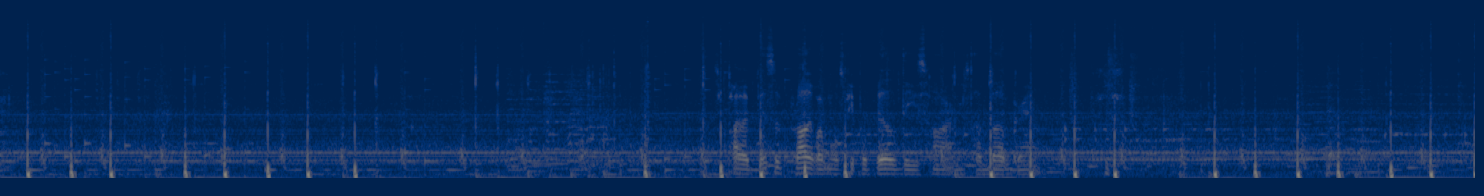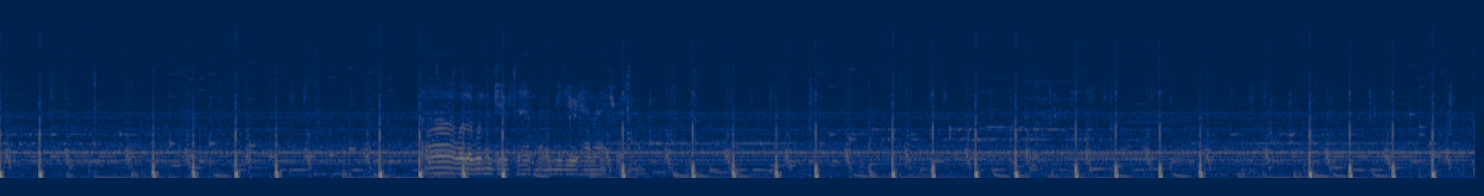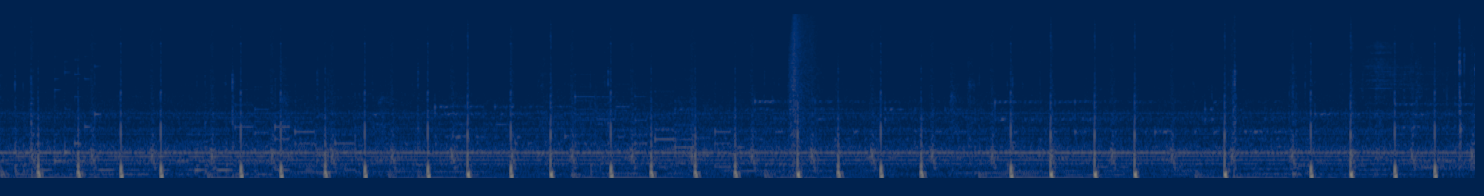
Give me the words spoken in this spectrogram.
Probably, this is probably why most people build these farms above ground.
